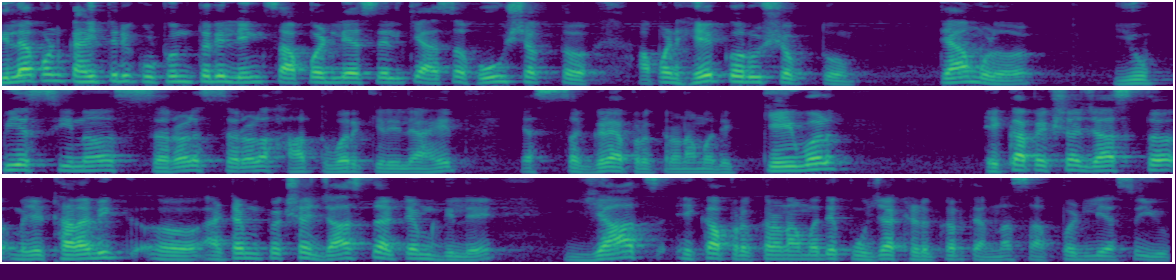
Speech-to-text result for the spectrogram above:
तिला पण काहीतरी कुठून तरी लिंक सापडली असेल की असं होऊ शकतं. आपण हे करू शकतो. त्यामुळं यू पी एस सीनं सरळ सरळ हात वर केलेले आहेत या सगळ्या प्रकरणामध्ये. केवळ एकापेक्षा जास्त म्हणजे ठराविक अटेम्प्टपेक्षा जास्त अटेम्प्ट दिले याच एका प्रकरणामध्ये पूजा खेडकर त्यांना सापडली असं यू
